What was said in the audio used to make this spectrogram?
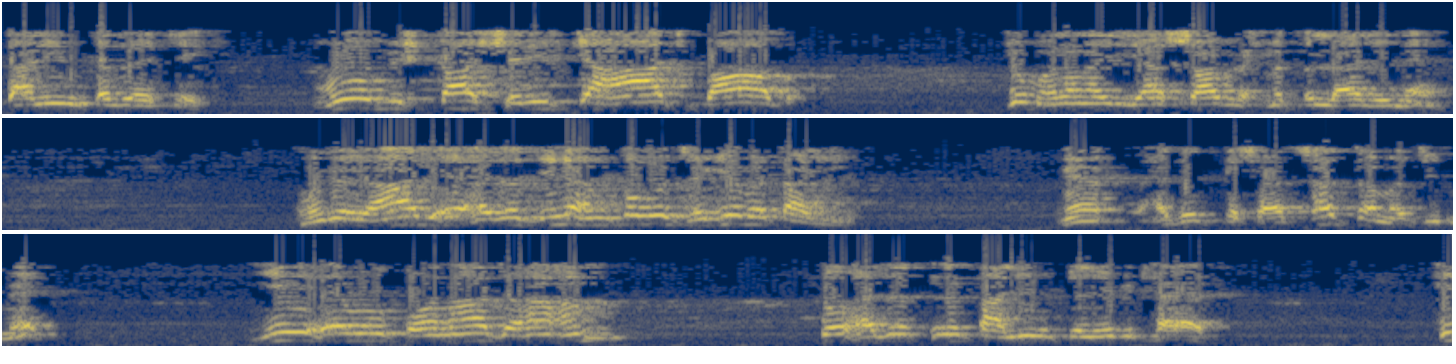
تعلیم کر رہے تھے۔ وہ مشکا شریف کے آٹھ باب جو مولانا ریاض صاحب رحمت اللہ علیہ نے، مجھے یاد ہے، حضرت جی نے ہم کو وہ جگہ بتائی۔ میں حضرت کے ساتھ ساتھ تھا مسجد میں۔ یہ ہے وہ کونا جہاں ہم تو حضرت نے تعلیم کے لیے بٹھایا پھر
